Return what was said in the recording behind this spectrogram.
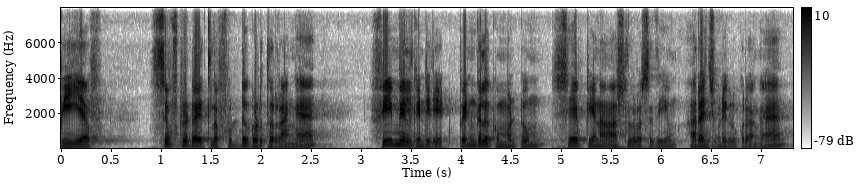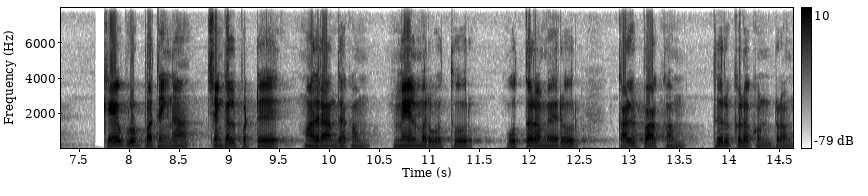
பிஎஃப் ஷிஃப்ட் டயத்தில் ஃபுட்டு கொடுத்துட்றாங்க. ஃபீமேல் கேண்டிடேட் பெண்களுக்கு மட்டும் சேஃப்டியான ஹாஸ்டல் வசதியும் அரேஞ்ச் பண்ணி கொடுக்குறாங்க. கேப் ரூட் பார்த்தீங்கன்னா செங்கல்பட்டு மதுராந்தகம் மேல்மருவத்தூர் உத்தரமேரூர் கல்பாக்கம் திருக்கலக்குன்றம்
